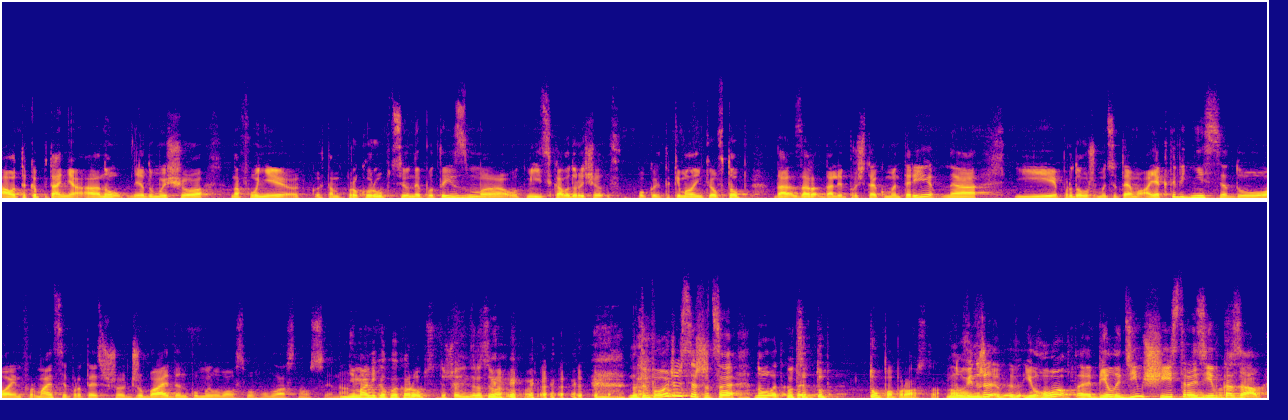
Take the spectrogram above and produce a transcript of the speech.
а от таке питання. А, ну я думаю, що на фоні е, там про корупцію, непотизм. е, От мені цікаво, до речі, поки такий маленький офтоп. Да, далі прочитаю коментарі е, і продовжимо цю тему. А як ти віднісся до інформації про те, що Джо Байден помилував свого власного сина? Нема ніякої корупції, ти що не зрозумів? Ну ти погоджуєшся, що це ну Ну це тупо просто. Ну він же його е, Білий Дім шість разів казав,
